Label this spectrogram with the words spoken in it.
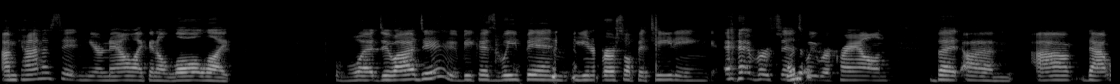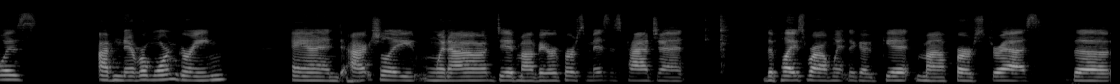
I'm kind of sitting here now like in a lull, like what do I do? Because we've been universal petiting ever since we were crowned. But um, I that was I've never worn green, and actually when I did my very first Mrs. pageant, the place where I went to go get my first dress, the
